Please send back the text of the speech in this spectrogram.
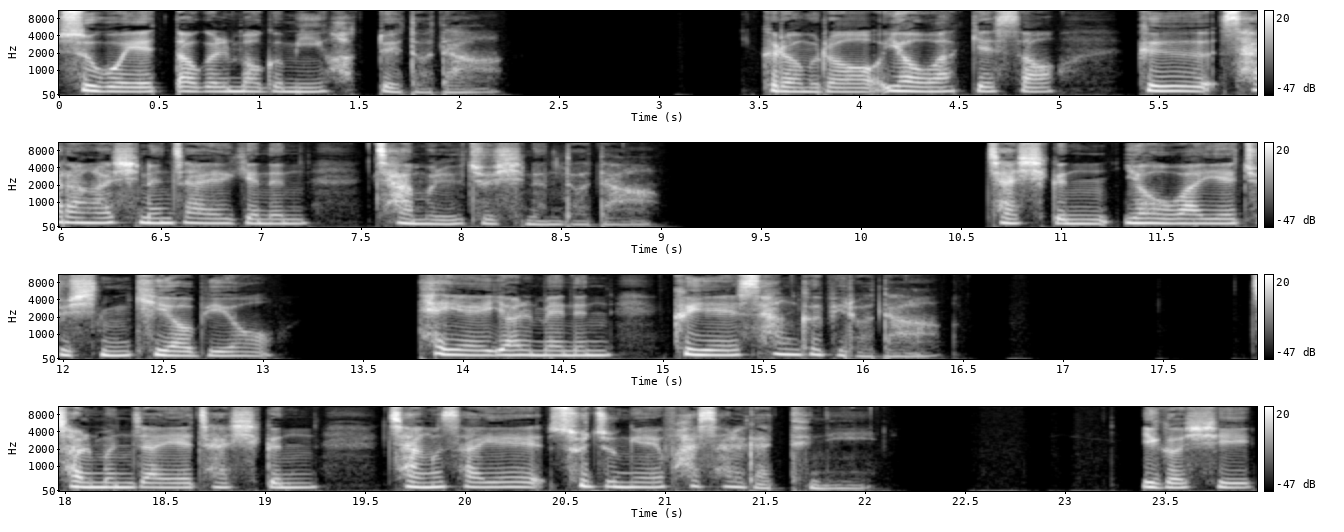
수고의 떡을 먹음이 헛되도다. 그러므로 여호와께서 그 사랑하시는 자에게는 잠을 주시는도다. 자식은 여호와의 주신 기업이요 태의 열매는 그의 상급이로다. 젊은 자의 자식은 장사의 수중의 화살 같으니 이것이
